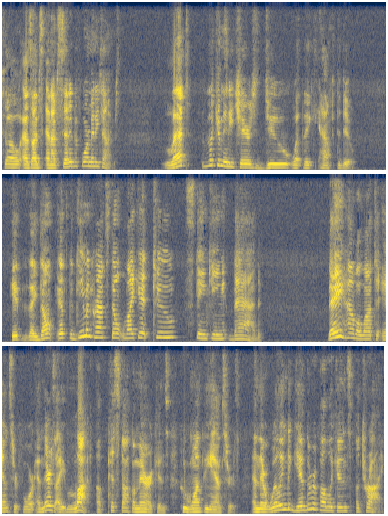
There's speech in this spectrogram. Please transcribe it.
So, as I've and I've said it before many times, let the committee chairs do what they have to do. If they don't, if the Democrats don't like it, too stinking bad. They have a lot to answer for, and there's a lot of pissed off Americans who want the answers, and they're willing to give the Republicans a try.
